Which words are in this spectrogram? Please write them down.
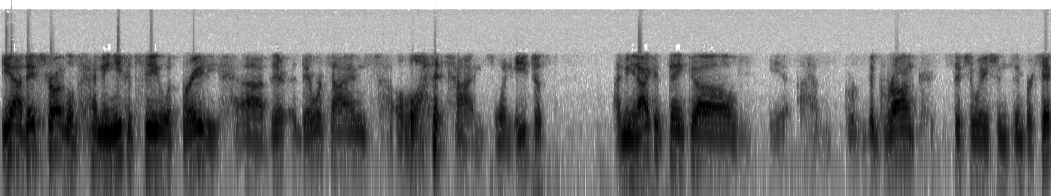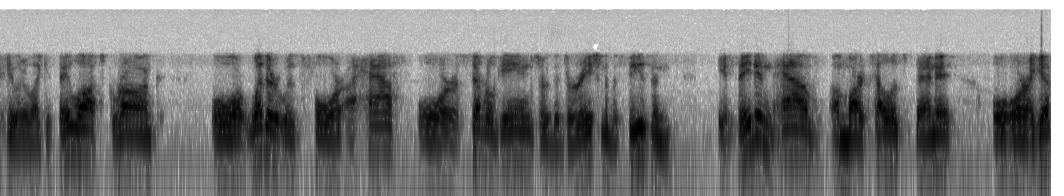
Yeah, they struggled. I mean, you could see it with Brady. Uh, there, there were times, a lot of times, when he just. I mean, I could think of the Gronk situations in particular. Like if they lost Gronk, or whether it was for a half or several games or the duration of the season, if they didn't have a Martellus Bennett, or, or I guess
